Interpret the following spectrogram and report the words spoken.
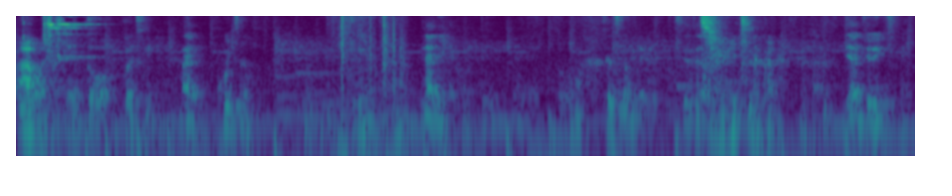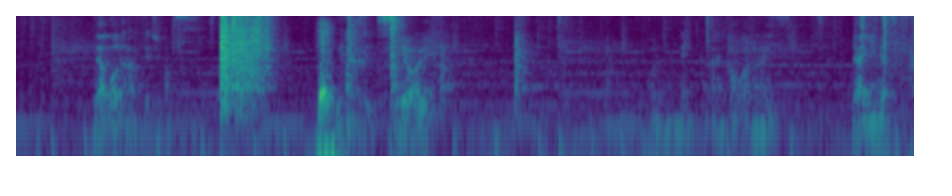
あごめんえっ、とこいつに。はい。こいつなの？に何で振って？えっ、と。切断で捨て。てた11だから。じゃあ11ね。では5で判定します。8すげえ悪い。これねなかなか終わらないです。じゃあいいんです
